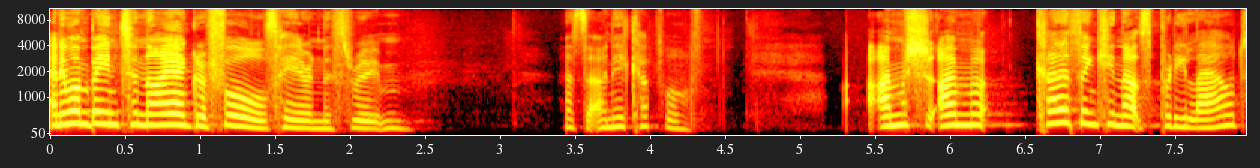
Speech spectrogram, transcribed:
Anyone been to Niagara Falls here in this room? That's only a couple. I'm, I'm kind of thinking that's pretty loud.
